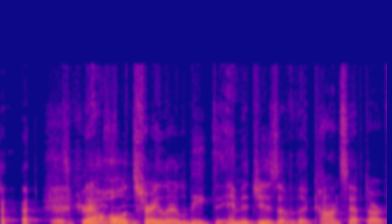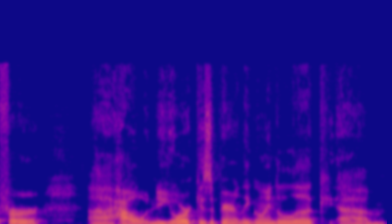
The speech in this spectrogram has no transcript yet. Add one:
that whole trailer leaked images of the concept art for uh, how New York is apparently going to look. Um,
